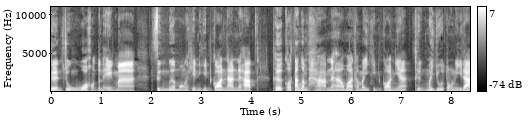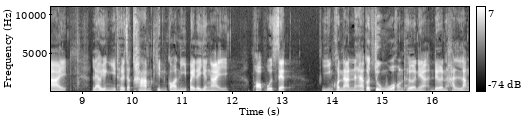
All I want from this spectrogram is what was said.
เดินจูงวัวของตนเองมา ซึ่งเมื่อมองเห็นหินก้อนนั้นนะครับ เธอก็ตั้งคำถามนะฮะว่าทำไมหินก้อนนี้ถึงมาอยู่ตรงนี้ได้ แล้วอย่างนี้เธอจะข้ามหินก้อนนี้ไปได้ยังไง พอพูดเสร็จ หญิงคนนั้นนะฮะก็จูงวัวของเธอเนี่ยเดินหันหลัง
